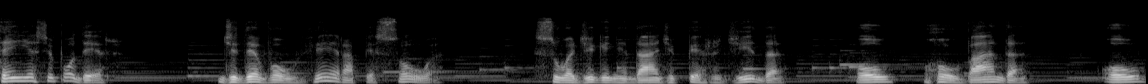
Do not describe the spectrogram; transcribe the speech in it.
tem esse poder de devolver à pessoa sua dignidade perdida ou roubada ou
